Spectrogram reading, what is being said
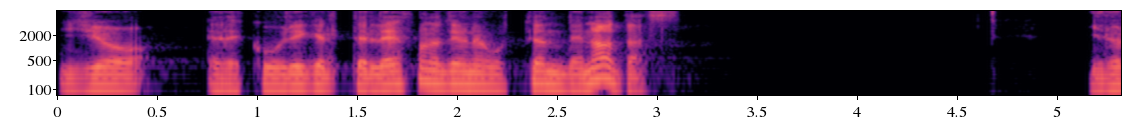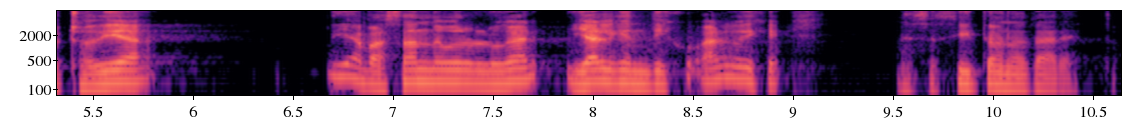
Yo descubrí que el teléfono tiene una cuestión de notas. Y el otro día Iba pasando por un lugar y alguien dijo algo dije, necesito anotar esto.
